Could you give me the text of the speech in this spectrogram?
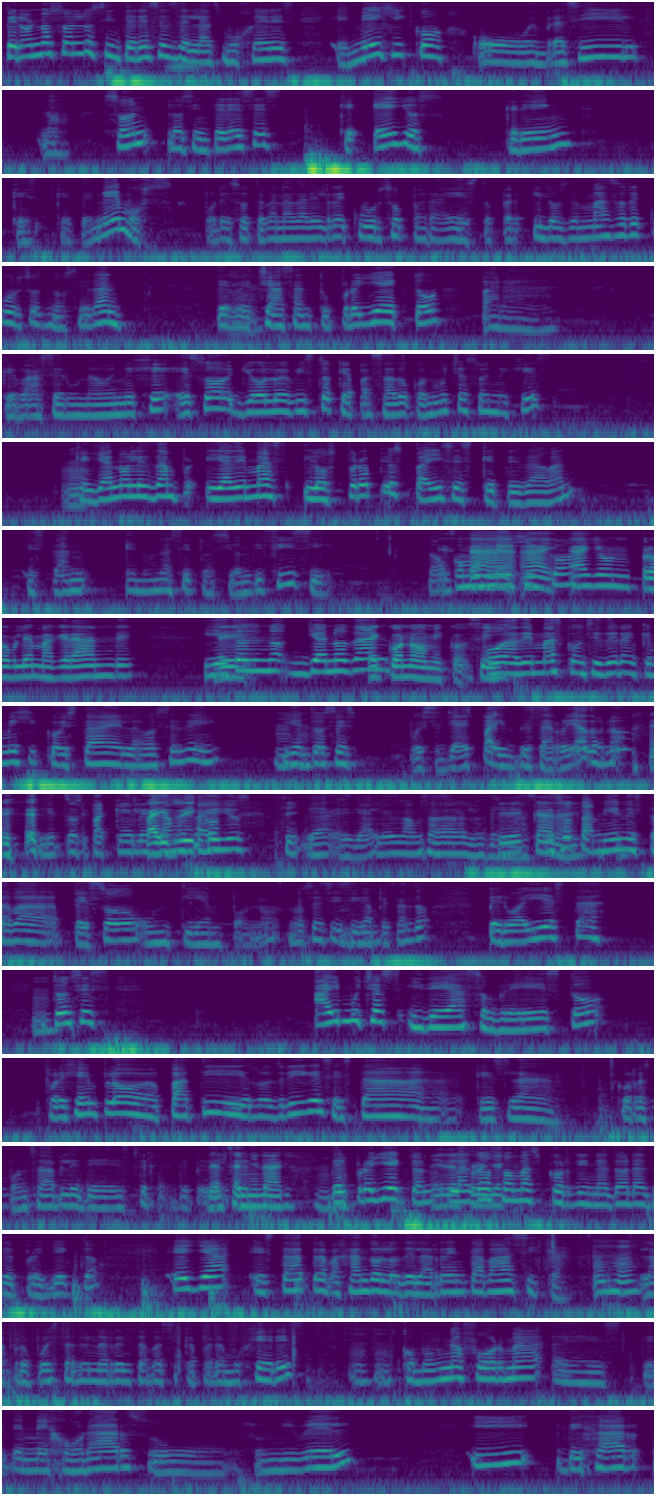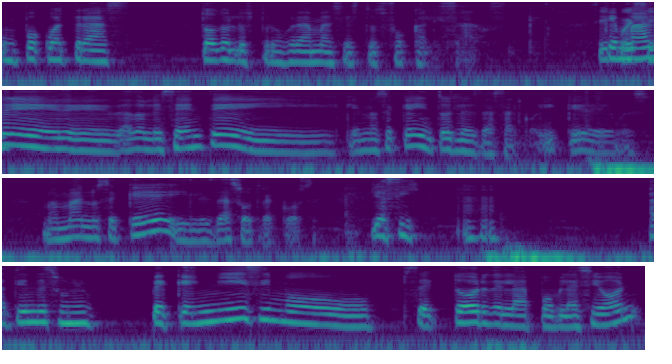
pero no son los intereses de las mujeres en México o en Brasil, no, son los intereses que ellos creen que, que tenemos por eso te van a dar el recurso para esto, para- y los demás recursos no se dan. Te rechazan tu proyecto para que va a ser una ONG. Eso yo lo he visto que ha pasado con muchas ONGs que ya no les dan y además los propios países que te daban están en una situación difícil. ¿no? Como México. Hay, hay un problema grande y de- entonces no, ya no dan económico, sí. o además consideran que México está en la OCDE Ujú. y entonces pues ya es país desarrollado, ¿no? Y entonces ¿para qué les damos rico, a ellos? sí. Ya, ya les vamos a dar a los demás. Eso también estaba pesó un tiempo, ¿no? No sé si siga pesando, pero ahí está. Entonces hay muchas ideas sobre esto. Por ejemplo, Patti Rodríguez está, que es la corresponsable de este de- de- Del seminario. Ujú. del proyecto, ¿no? Del las dos proyecto. somos coordinadoras del proyecto. Ella está trabajando lo de la renta básica, la propuesta de una renta básica para mujeres como una forma este, de mejorar su, su nivel y dejar un poco atrás todos los programas estos focalizados. Sí, que pues sí. madre eh, adolescente y que no sé qué, y entonces les das algo. Y que pues, mamá no sé qué, y les das otra cosa. Y así, atiendes un pequeñísimo sector de la población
